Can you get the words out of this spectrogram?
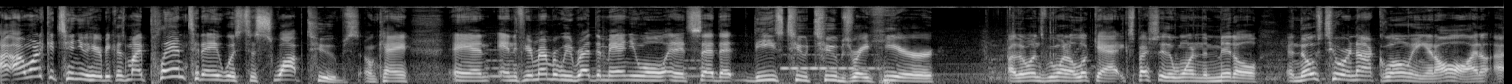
I, I want to continue here because my plan today was to swap tubes, okay? And, and if you remember, we read the manual and it said that these two tubes right here are the ones we want to look at, especially the one in the middle. And those two are not glowing at all, I don't, I,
